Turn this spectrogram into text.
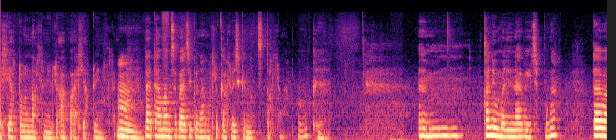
аллиарторуннаарлуниулла ааппа аллиартуинерла м таа таамаам сапаатикунаамарлуккарлуис каннертиттарлуга окей эм каниумалинаавигитиппунга таава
